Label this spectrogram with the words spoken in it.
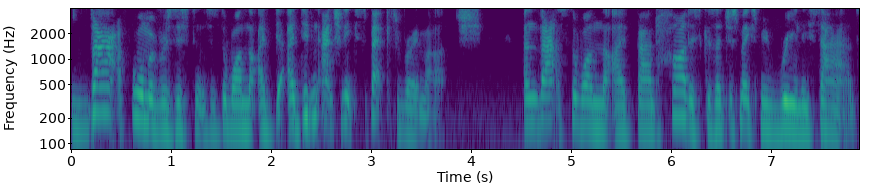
that form of resistance is the one that I d- I didn't actually expect very much. And that's the one that I found hardest because it just makes me really sad.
